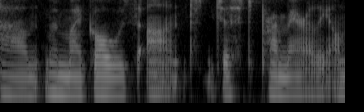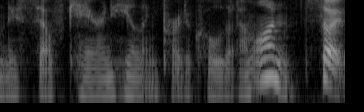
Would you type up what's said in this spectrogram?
Um, when my goals aren't just primarily on this self care and healing protocol that I'm on. So,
